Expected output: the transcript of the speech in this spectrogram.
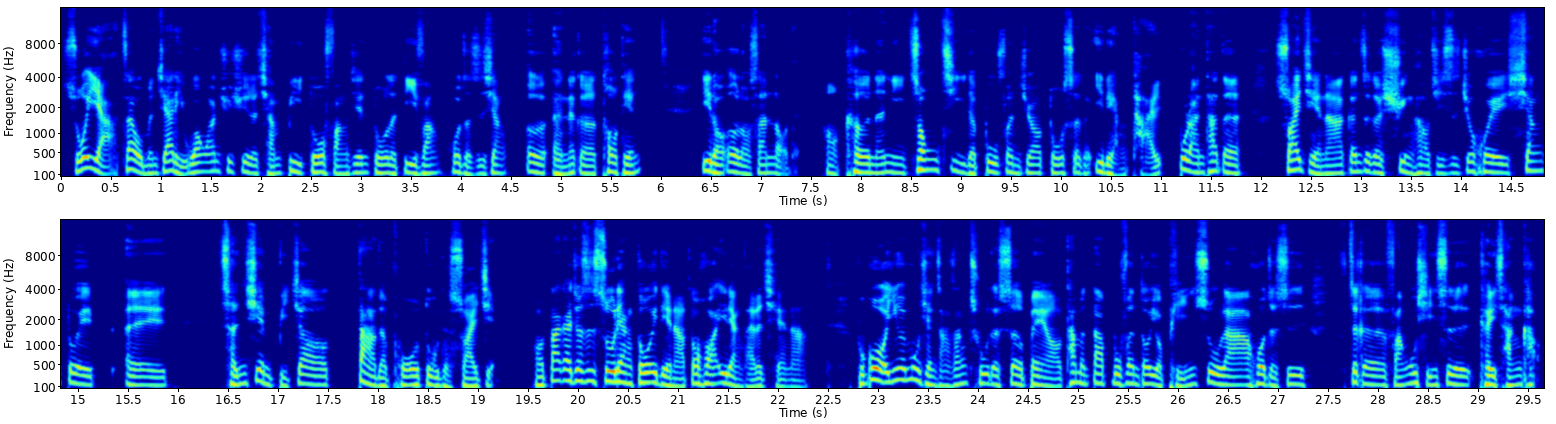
所以啊，在我们家里弯弯曲曲的墙壁多、房间多的地方，或者是像二呃那个透天一楼、二楼、三楼的。哦，可能你中继的部分就要多设个一两台，不然它的衰减啊，跟这个讯号其实就会相对呃呈现比较大的坡度的衰减。哦，大概就是数量多一点啊，多花一两台的钱啊。不过因为目前厂商出的设备哦，他们大部分都有坪数啦，或者是这个房屋形式可以参考，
